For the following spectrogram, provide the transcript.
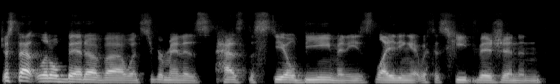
just that little bit of uh, when Superman is has the steel beam and he's lighting it with his heat vision, and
